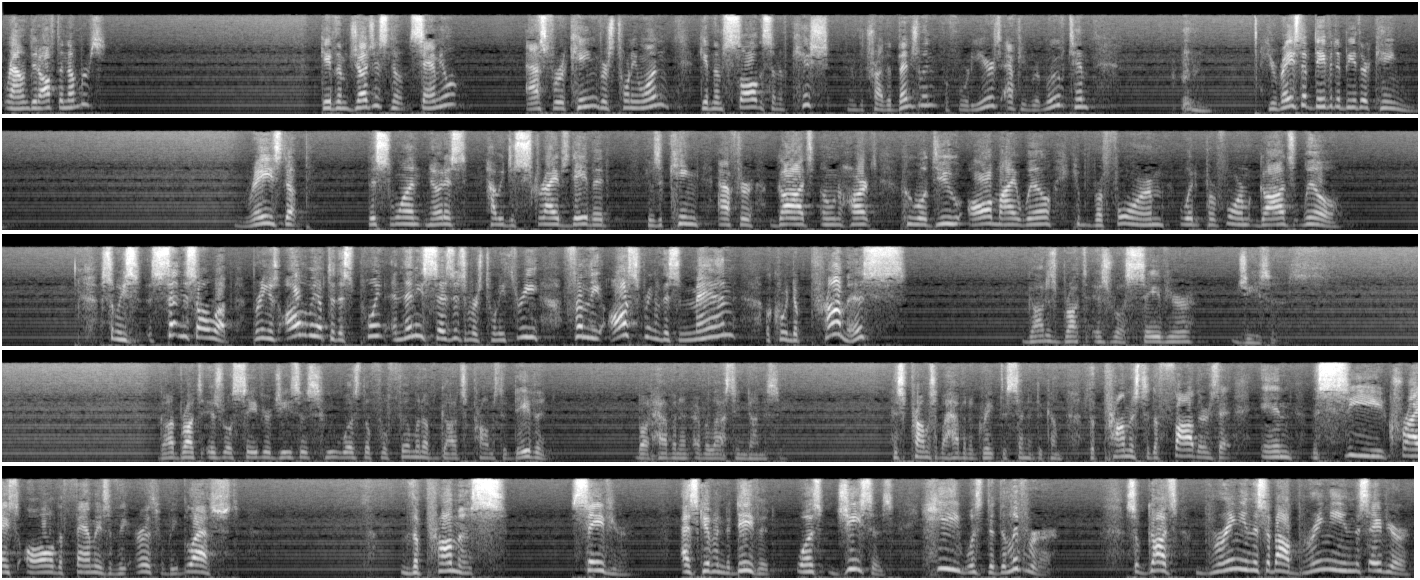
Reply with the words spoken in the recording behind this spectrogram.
Rounded off the numbers. Gave them judges, no, Samuel. Asked for a king, verse 21. Gave them Saul, the son of Kish, of the tribe of Benjamin, for 40 years. After he removed him, he raised up David to be their king. Raised up this one, notice how he describes David he was a king after God's own heart who will do all my will. He would perform, would perform God's will. So he's setting this all up, bringing us all the way up to this point, and then he says this in verse 23 From the offspring of this man, according to promise, God has brought to Israel a Savior, Jesus. God brought to Israel Savior Jesus, who was the fulfillment of God's promise to David about having an everlasting dynasty his promise about having a great descendant to come. The promise to the fathers that in the seed, Christ, all the families of the earth will be blessed. The promise, Savior, as given to David, was Jesus. He was the deliverer. So God's bringing this about, bringing the Savior.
